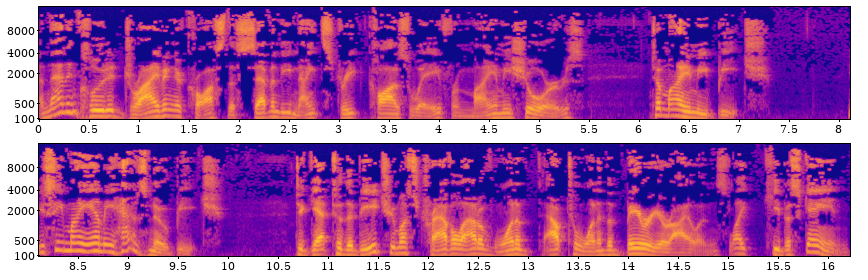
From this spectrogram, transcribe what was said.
And that included driving across the 79th Street Causeway from Miami Shores to Miami Beach. You see, Miami has no beach. To get to the beach, you must travel out of one of, out to one of the barrier islands, like Key Biscayne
